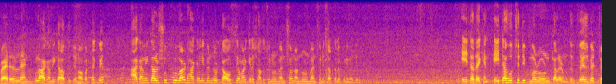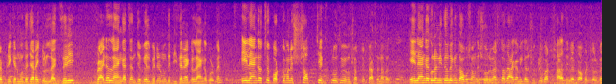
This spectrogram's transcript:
ব্রাইডাল লেহেঙ্গাগুলো আগামীকাল আপনাদের জন্য অফার থাকবে। আগামীকাল শুক্রবার ঢাকা এলিফেন্ট রোড গাউসিয়া মার্কেটের সাথে নূর ম্যানশন আর নূর ম্যানশনের চারতলা পূর্ণিমাদের এইটা দেখেন, এইটা হচ্ছে ডিপ মারুন কালারের মধ্যে ভেলভেট ফ্যাব্রিকের মধ্যে। যারা একটু লাক্সারি ব্রাইডাল লেহেঙ্গা চান, যে ভেলভেটের মধ্যে ডিজাইনের একটা লেহেঙ্গা পরবেন এই লেহেঙ্গা হচ্ছে বর্তমানে সবচেয়ে এক্সক্লুসিভ এবং সবচেয়ে ফ্যাশনেবল এই লেহেঙ্গাগুলো নিতে হলে কিন্তু অবশ্যই আমাদের শোরুমে আসতে হবে। আগামীকাল শুক্রবার সারাদিন ব্যাপী অফার চলবে।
